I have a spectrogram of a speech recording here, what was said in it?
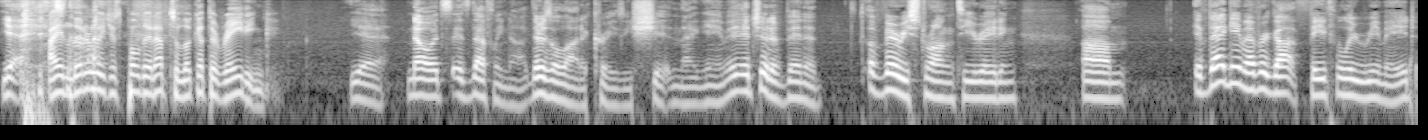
shit. yeah. I literally just pulled it up to look at the rating. Yeah. No, it's it's definitely not. There's a lot of crazy shit in that game. It, it should have been a a very strong T rating. Um if that game ever got faithfully remade,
